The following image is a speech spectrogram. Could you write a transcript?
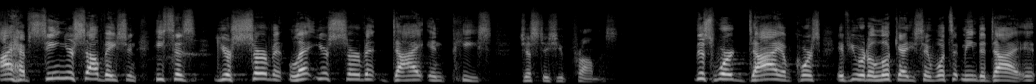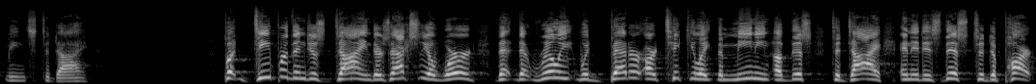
I have seen your salvation. He says, Your servant, let your servant die in peace, just as you promised. This word die, of course, if you were to look at it, you say, What's it mean to die? It means to die. But deeper than just dying, there's actually a word that, that really would better articulate the meaning of this to die, and it is this to depart.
